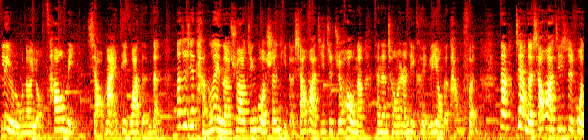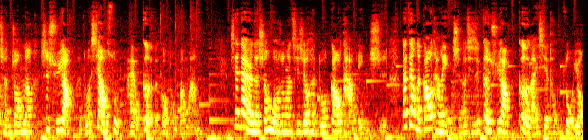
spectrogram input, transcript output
例如呢有糙米、小麦、地瓜等等。那这些糖类呢，需要经过身体的消化机制之后呢，才能成为人体可以利用的糖分。那这样的消化机制过程中呢，是需要很多酵素还有铬的共同帮忙。现代人的生活中呢，其实有很多高糖饮食。那这样的高糖饮食呢，其实更需要铬来协同作用。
